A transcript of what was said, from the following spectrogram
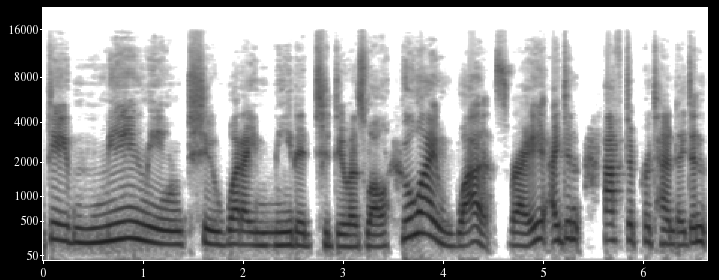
gave meaning to what I needed to do as well, who I was, right? I didn't have to pretend, I didn't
